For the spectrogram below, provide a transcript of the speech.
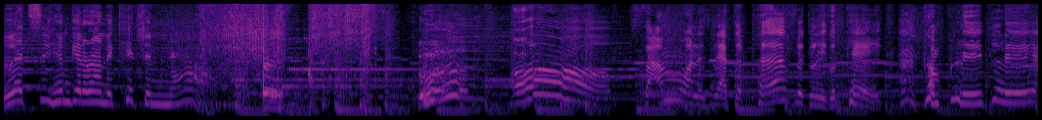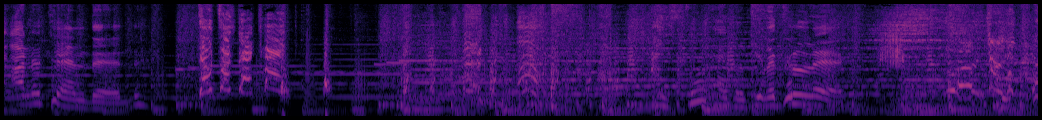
Let's see him get around the kitchen now. Oh, someone has left a perfectly good cake, completely unattended. Don't touch that cake! I think I will give it a lick.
